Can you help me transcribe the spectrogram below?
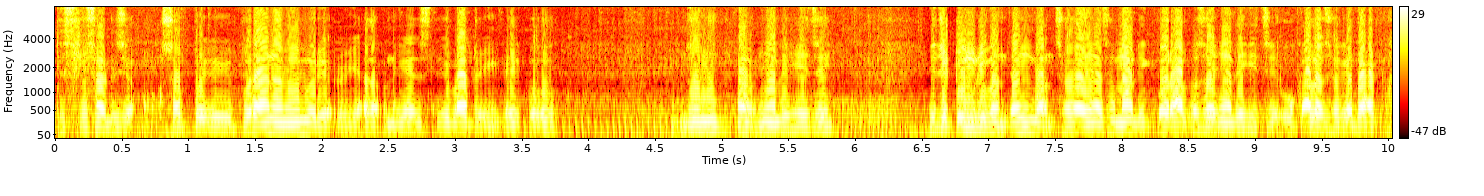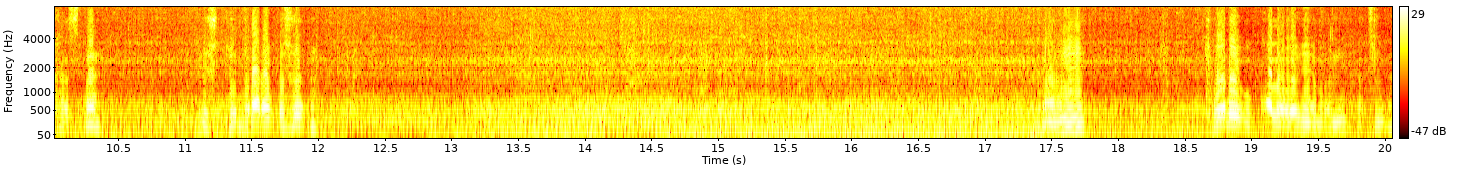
त्यस पछाडि चाहिँ सबै पुरानो मेमोरीहरू याद आउने क्या जस्तै यो बाटो हिँडेको हुन्छ नि अब यहाँदेखि चाहिँ यो चाहिँ टुम्री भन्ज्याङ भन्छ यहाँसम्म अलिक ओह्रालो छ यहाँदेखि चाहिँ उकालो छ क्या बाटो खासमा यस्तो पाराको छ अनि थोरै उकालो हो यहाँ पनि खासमा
